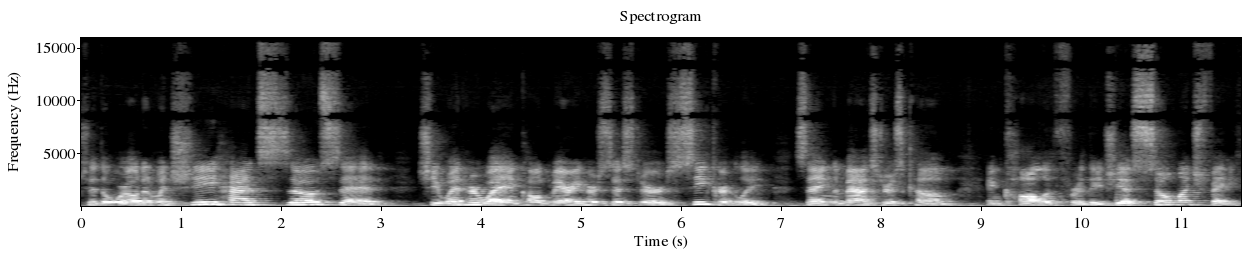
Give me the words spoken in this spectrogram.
to the world. And when she had so said, she went her way and called Mary her sister secretly, saying, The Master is come and calleth for thee. She has so much faith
